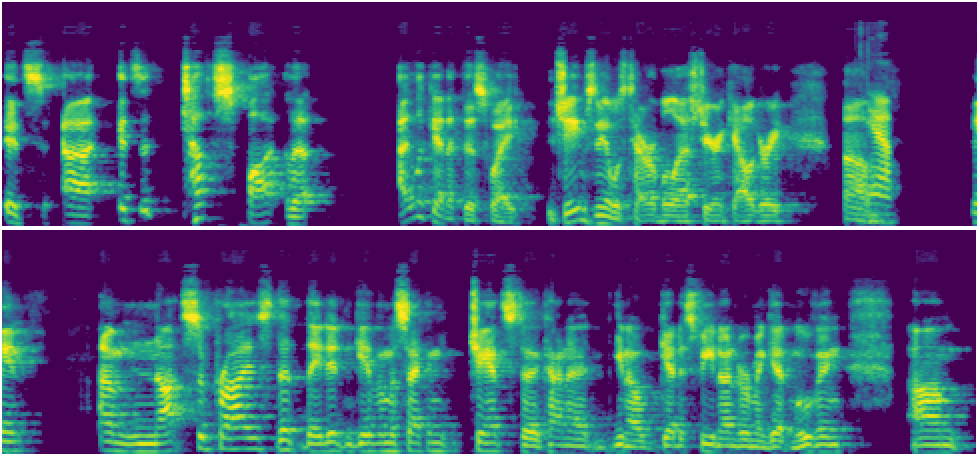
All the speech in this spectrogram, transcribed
it's uh, it's a tough spot that I look at it this way: James Neal was terrible last year in Calgary. Um, Yeah. and I'm not surprised that they didn't give him a second chance to kind of, you know, get his feet under him and get moving. Um,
